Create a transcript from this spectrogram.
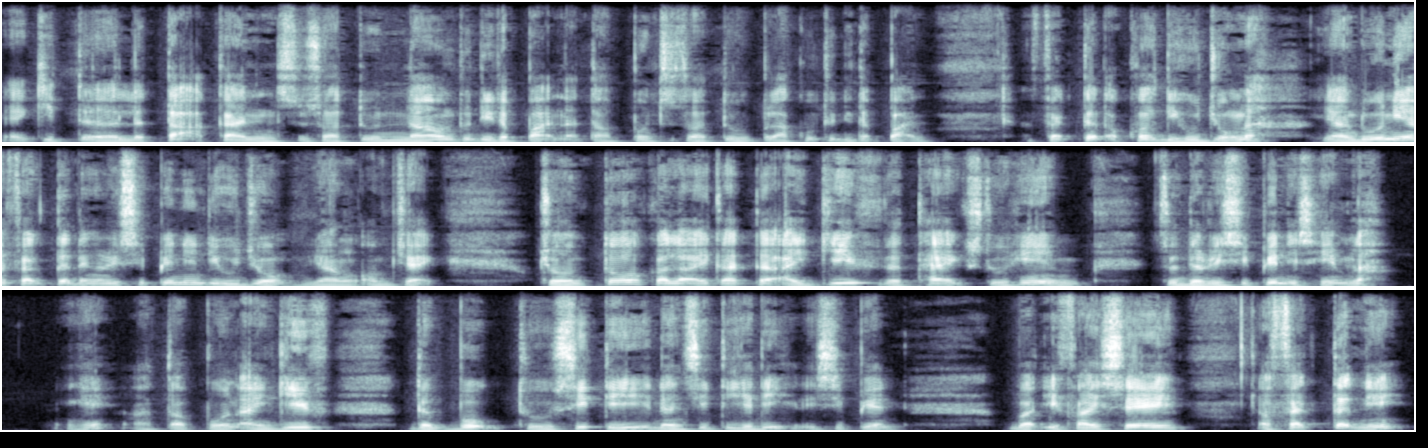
eh, kita letakkan sesuatu noun tu di depan ataupun sesuatu pelaku tu di depan. Affected of course di hujung lah. Yang dua ni affected dengan recipient ni di hujung. Yang objek. Contoh kalau I kata I give the text to him. So the recipient is him lah okay? Ataupun I give the book to Siti dan Siti jadi recipient. But if I say affected ni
